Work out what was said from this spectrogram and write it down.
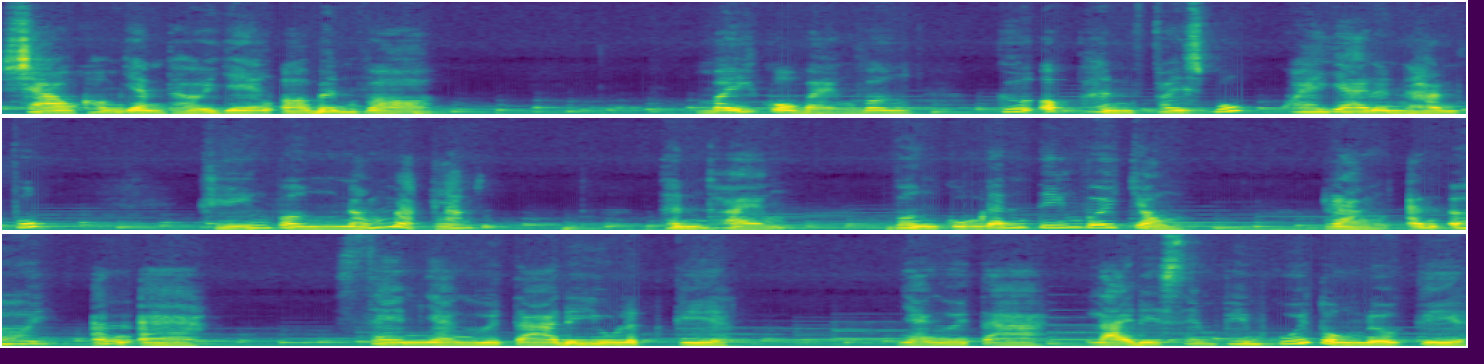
sao không dành thời gian ở bên vợ? Mấy cô bạn vân cứ up hình facebook khoe gia đình hạnh phúc, khiến vân nóng mặt lắm thỉnh thoảng. Vân cũng đánh tiếng với chồng, rằng, anh ơi, anh à xem nhà người ta đi du lịch kìa, nhà người ta lại đi xem phim cuối tuần nữa kìa.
